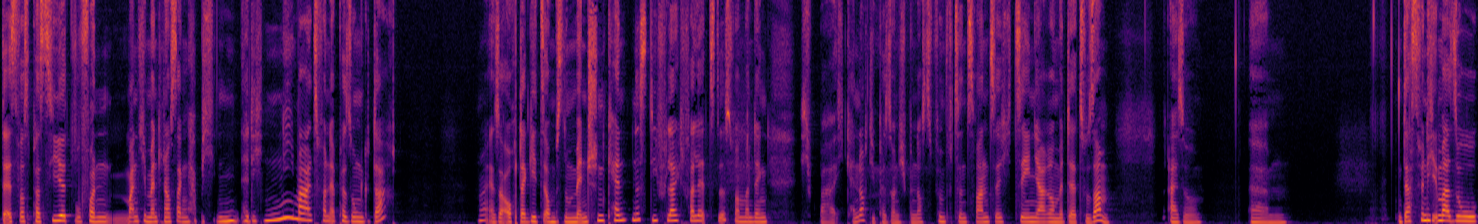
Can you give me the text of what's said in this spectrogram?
da ist was passiert, wovon manche Menschen auch sagen, ich, hätte ich niemals von der Person gedacht. Also auch da geht es auch ein bisschen um Menschenkenntnis, die vielleicht verletzt ist, weil man denkt, ich, ich kenne doch die Person, ich bin doch 15, 20, 10 Jahre mit der zusammen. Also ähm, das finde ich immer so,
